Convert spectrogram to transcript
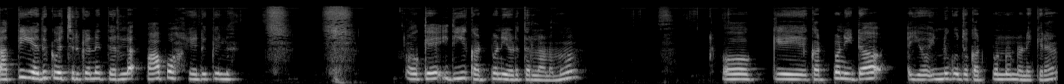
கத்தி எதுக்கு வச்சுருக்கேன்னு தெரில பார்ப்போம் எதுக்குன்னு. ஓகே இதையும் கட் பண்ணி எடுத்துடலாம் நம்ம. ஓகே கட் பண்ணிட்டா ஐயோ இன்னும் கொஞ்சம் கட் பண்ணணும்னு நினைக்கிறேன்.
